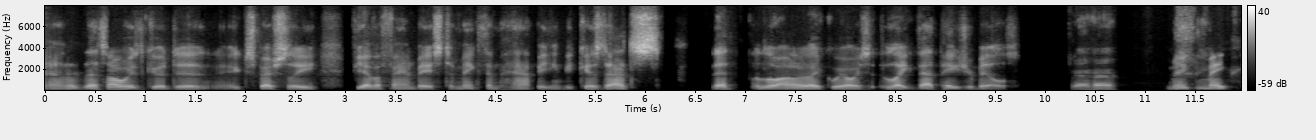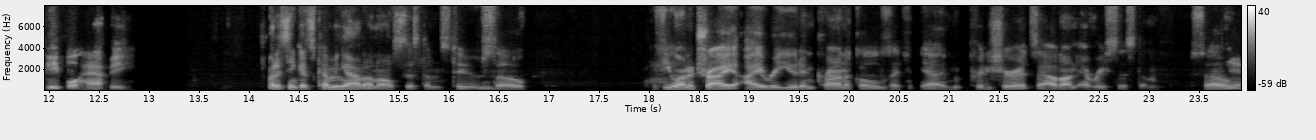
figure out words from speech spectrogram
Yeah, that's always good to, especially if you have a fan base, to make them happy because that's that like we always like that pays your bills. uh huh. Make make people happy. But I think it's coming out on all systems too. So if you want to try Eiyuden Chronicles, I, yeah, I'm pretty sure it's out on every system. So Yeah.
